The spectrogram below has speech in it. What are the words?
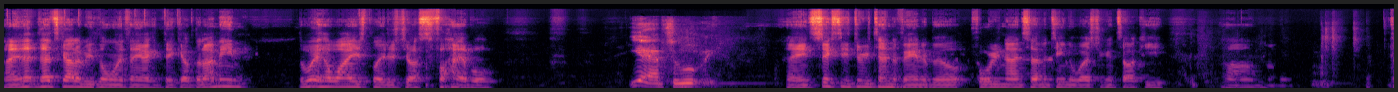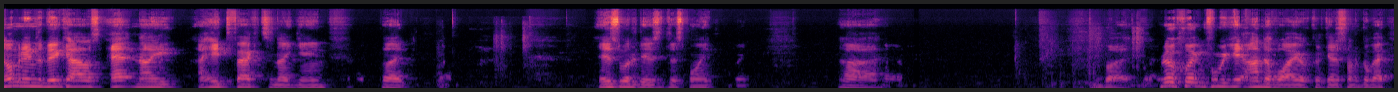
I mean, that that's got to be the only thing I can think of. But I mean, the way Hawaii's played is justifiable. yeah, absolutely. I mean, 63-10 to Vanderbilt, 49-17 to Western Kentucky. Um, coming into the big house at night. I hate the fact it's a night game, but it is what it is at this point. Uh, but real quick before we get on to Hawaii, real quick, I just want to go back.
